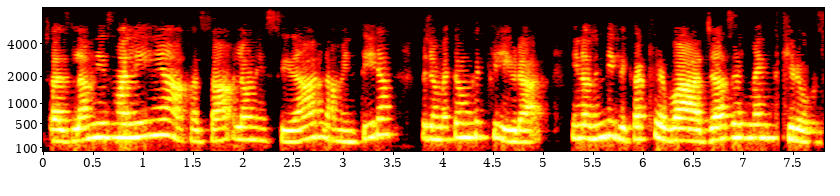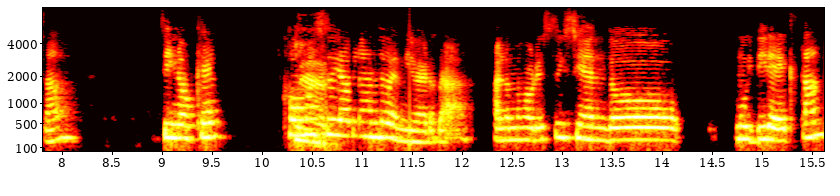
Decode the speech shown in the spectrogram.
O sea, es la misma línea, acá está la honestidad, la mentira, pues yo me tengo que equilibrar. Y no significa que vaya a ser mentirosa, sino que, ¿cómo estoy hablando de mi verdad? A lo mejor estoy siendo muy directa,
